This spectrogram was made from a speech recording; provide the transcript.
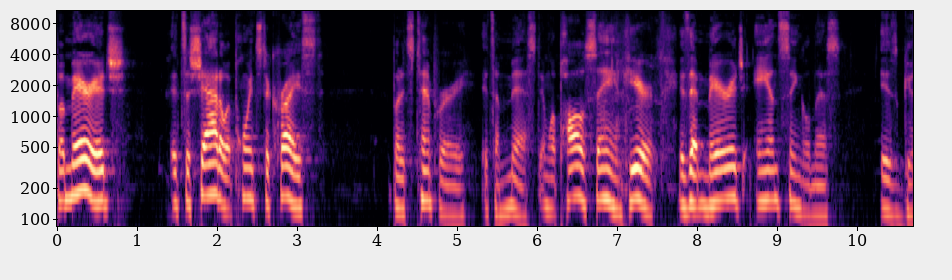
But marriage, it's a shadow. It points to Christ, but it's temporary. It's a mist. And what Paul is saying here is that marriage and singleness is good,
